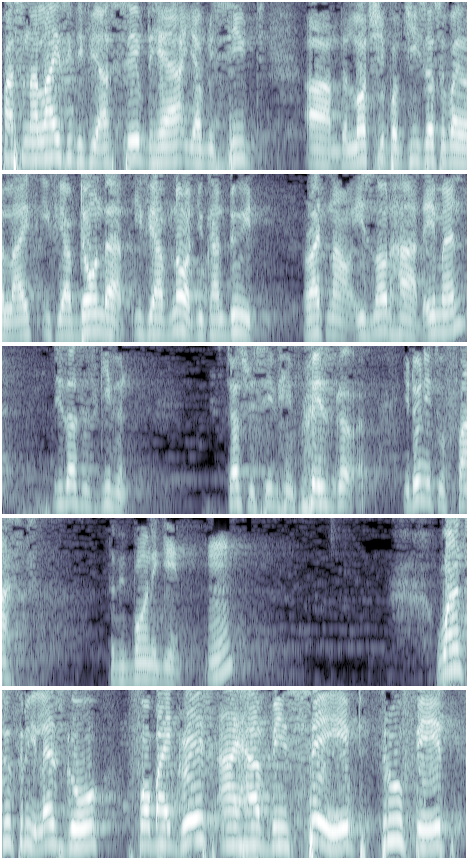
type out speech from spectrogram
Personalize it if you are saved here, you have received um, the Lordship of Jesus over your life. If you have done that, if you have not, you can do it right now. It's not hard. Amen? Jesus is given. Just receive Him. Praise God. You don't need to fast to be born again. Hmm? One, two, three. Let's go. For by grace I have been saved through faith,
